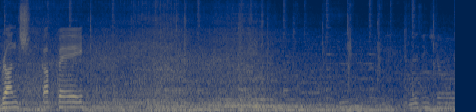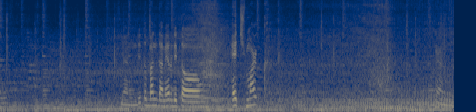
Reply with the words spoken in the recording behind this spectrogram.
brunch cafe dito banda meron ditong H mark yan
